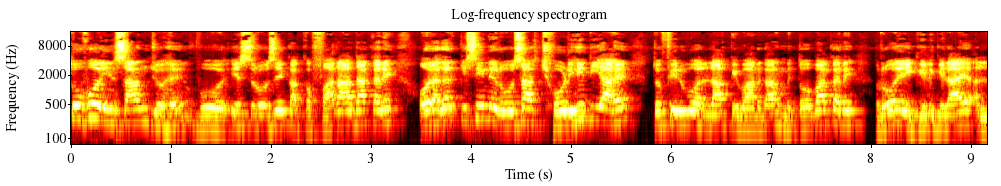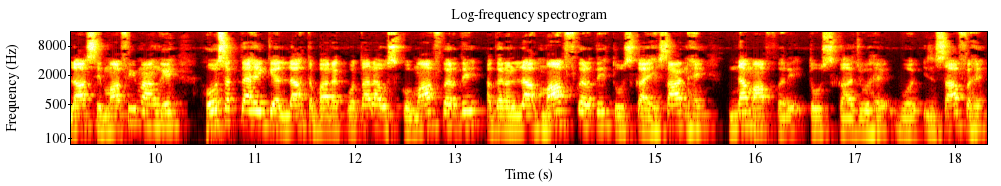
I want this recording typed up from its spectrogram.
तो वो इंसान जो है, वो इस रोज़े का कफारा अदा करे। और अगर किसी ने रोजा छोड़ ही दिया है तो फिर वो अल्लाह की बारगाह में तोबा करे। रोए गिड़गिड़ाए अल्लाह से माफ़ी मांगे हो सकता है कि अल्लाह तबारक वाली उसको माफ़ कर दे। अगर अल्लाह माफ़ कर दे तो उसका एहसान है। ना माफ़ करे तो उसका जो है, वो इंसाफ है।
